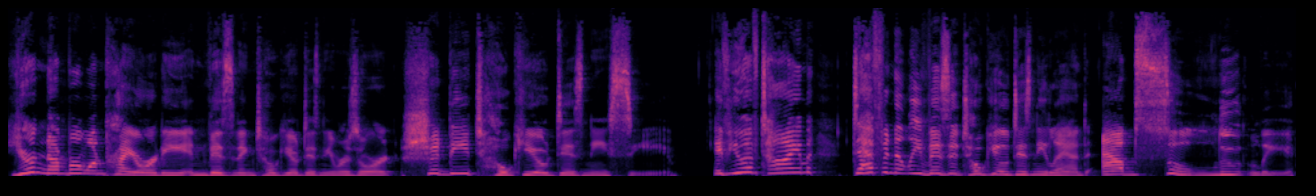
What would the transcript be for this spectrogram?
your number one priority in visiting Tokyo Disney Resort should be Tokyo Disney Sea. If you have time, definitely visit Tokyo Disneyland. Absolutely.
